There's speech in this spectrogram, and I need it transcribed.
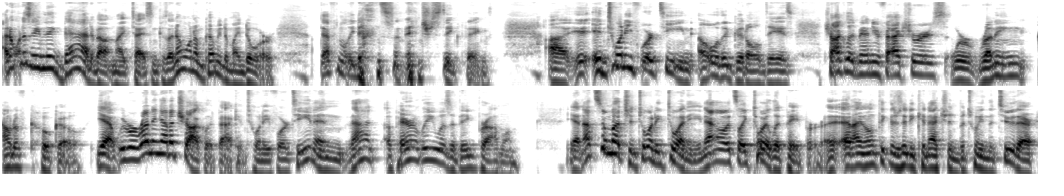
I don't want to say anything bad about Mike Tyson because I don't want him coming to my door. Definitely done some interesting things. Uh, in, in 2014, oh, the good old days, chocolate manufacturers were running out of cocoa. Yeah, we were running out of chocolate back in 2014, and that apparently was a big problem. Yeah, not so much in 2020. Now it's like toilet paper. And I don't think there's any connection between the two there.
